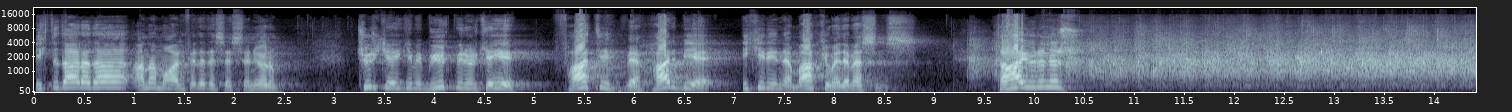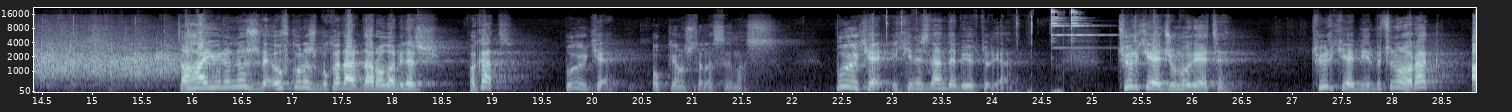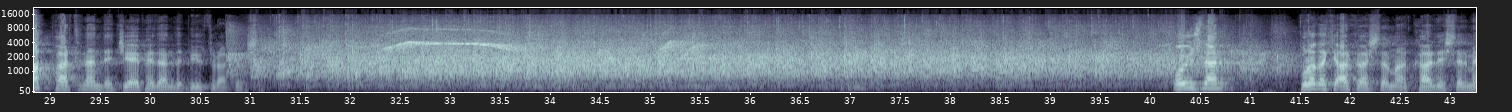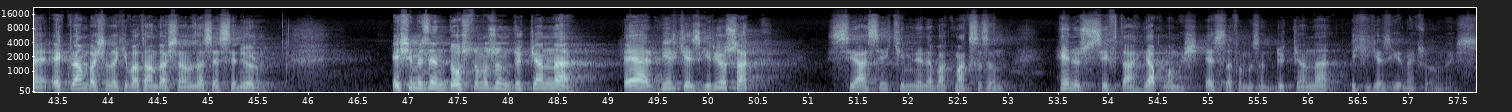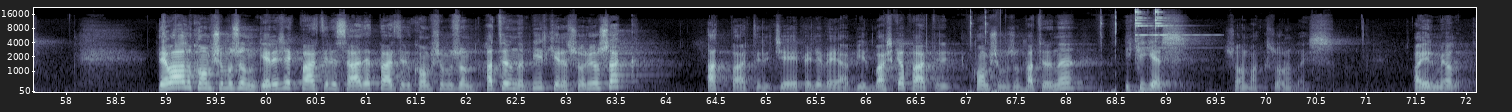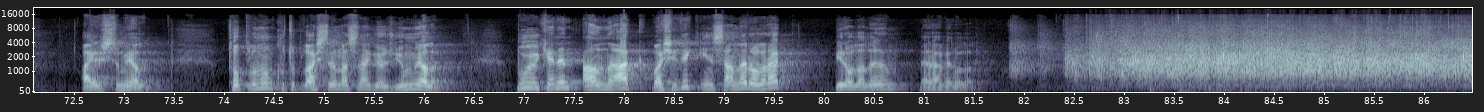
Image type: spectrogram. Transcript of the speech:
İktidara da ana muhalefete de sesleniyorum. Türkiye gibi büyük bir ülkeyi Fatih ve Harbiye ikiliğine mahkum edemezsiniz. Tahayyülünüz Tahayyülünüz ve ufkunuz bu kadar dar olabilir. Fakat bu ülke okyanuslara sığmaz. Bu ülke ikinizden de büyüktür ya. Türkiye Cumhuriyeti, Türkiye bir bütün olarak AK Parti'den de CHP'den de büyüktür arkadaşlar. O yüzden buradaki arkadaşlarıma, kardeşlerime, ekran başındaki vatandaşlarımıza sesleniyorum. Eşimizin, dostumuzun dükkanına eğer bir kez giriyorsak siyasi kimliğine bakmaksızın henüz siftah yapmamış esnafımızın dükkanına iki kez girmek zorundayız. Devalı komşumuzun, Gelecek Partili, Saadet Partili komşumuzun hatırını bir kere soruyorsak AK Partili, CHP'li veya bir başka partili komşumuzun hatırını iki kez sormak zorundayız. Ayırmayalım, ayrıştırmayalım. Toplumun kutuplaştırılmasına göz yummayalım. Bu ülkenin alnı ak, başı dik insanlar olarak bir olalım, beraber olalım.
